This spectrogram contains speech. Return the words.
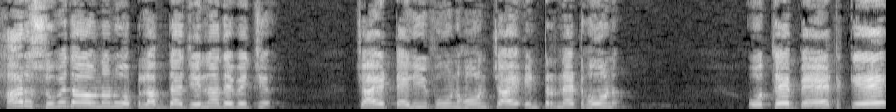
ਹਰ ਸੁਵਿਧਾ ਉਹਨਾਂ ਨੂੰ ਉਪਲਬਧ ਹੈ ਜੇਲ੍ਹਾਂ ਦੇ ਵਿੱਚ, ਚਾਹੇ ਟੈਲੀਫੋਨ ਹੋਣ, ਚਾਹੇ ਇੰਟਰਨੈਟ ਹੋਣ। ਉੱਥੇ ਬੈਠ ਕੇ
